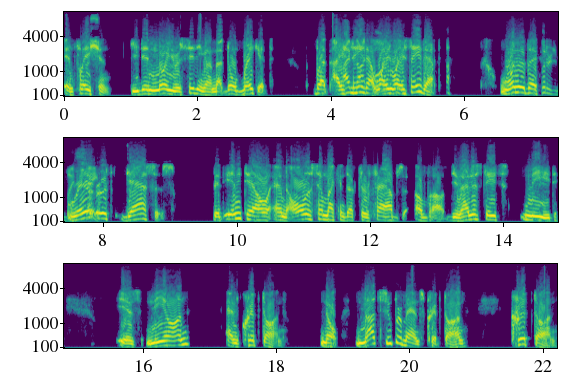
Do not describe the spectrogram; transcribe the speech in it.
inflation, you didn't know you were sitting on that. Don't break it. But I I'm say that. Why do I say that? One of the Put it in my rare safe. earth gases that Intel and all the semiconductor fabs of uh, the United States need is neon and krypton. No, not Superman's krypton, krypton.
